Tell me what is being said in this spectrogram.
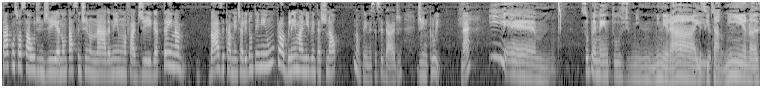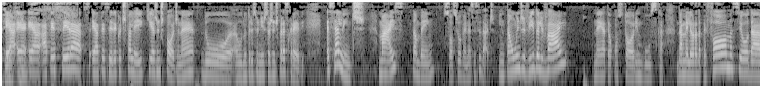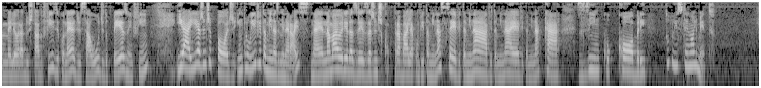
tá com sua saúde em dia, não tá sentindo nada, nenhuma fadiga, treina basicamente ali, não tem nenhum problema a nível intestinal, não tem necessidade de incluir, né? E é, suplementos de min- minerais, Isso. vitaminas e É, é- é a terceira é a terceira que eu te falei que a gente pode, né? Do o nutricionista a gente prescreve. Excelente, mas também só se houver necessidade. Então o indivíduo ele vai né, até o consultório em busca da melhora da performance ou da melhora do estado físico, né, de saúde, do peso, enfim. E aí a gente pode incluir vitaminas e minerais, né? Na maioria das vezes a gente trabalha com vitamina C, vitamina A, vitamina E, vitamina K, zinco, cobre, tudo isso tem no alimento.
